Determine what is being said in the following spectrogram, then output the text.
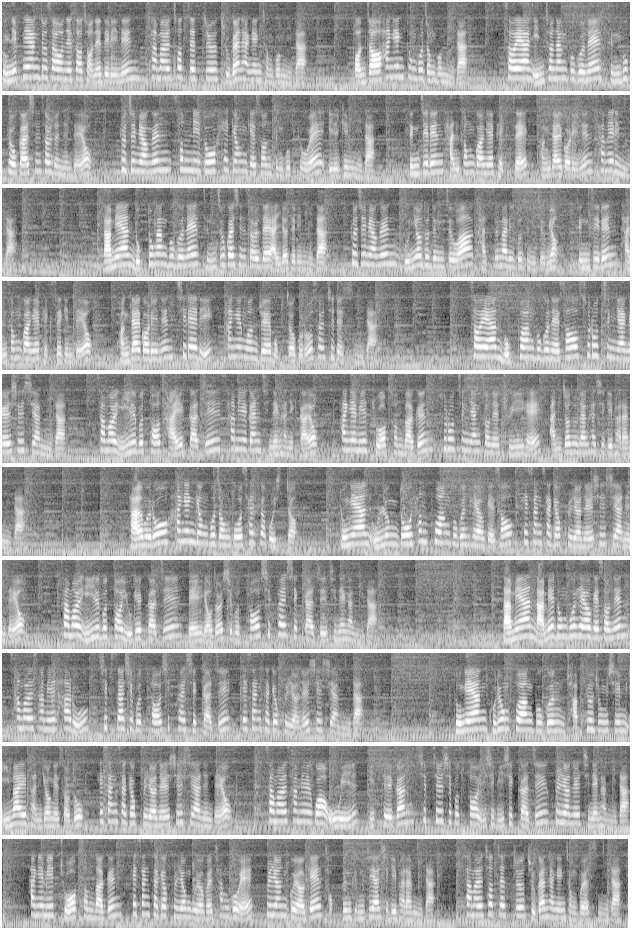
국립해양조사원에서 전해드리는 3월 첫째 주 주간 항행 정보입니다. 먼저 항행 통보 정보입니다. 서해안 인천항 부근에 등부표가 신설됐는데요. 표지명은 선미도 해경 개선 등부표의 일기입니다. 등질은 단성광의 백색, 광달거리는 3L입니다. 남해안 녹동항 부근에 등주가 신설돼 알려드립니다. 표지명은 무녀도 등주와 가스마리도 등주며 등질은 단섬광의 백색인데요. 광달거리는 7L이 항행원주의 목적으로 설치됐습니다. 서해안 목포항 부근에서 수로 측량을 실시합니다. 3월 2일부터 4일까지 3일간 진행하니까요. 항해 및 조업 선박은 수로 측량선에 주의해 안전운항하시기 바랍니다. 다음으로 항행경보 정보 살펴보시죠. 동해안 울릉도 현포항 부근 해역에서 해상사격 훈련을 실시하는데요. 3월 2일부터 6일까지 매일 8시부터 18시까지 진행합니다. 남해안 남해동부 해역에서는 3월 3일 하루 14시부터 18시까지 해상사격 훈련을 실시합니다. 동해안 구룡포항 부근 좌표 중심 2마일 반경에서도 해상사격 훈련을 실시하는데요. 3월 3일과 5일 이틀간 17시부터 22시까지 훈련을 진행합니다. 항해 및 조업 선박은 해상사격 훈련구역을 참고해 훈련구역에 접근 금지하시기 바랍니다. 3월 첫째 주 주간 항행 정보였습니다.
